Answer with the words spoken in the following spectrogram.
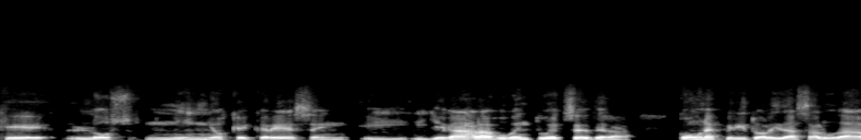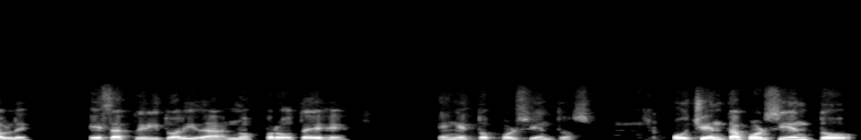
que los niños que crecen y, y llegan a la juventud, etcétera, con una espiritualidad saludable, esa espiritualidad nos protege en estos porcientos. 80%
